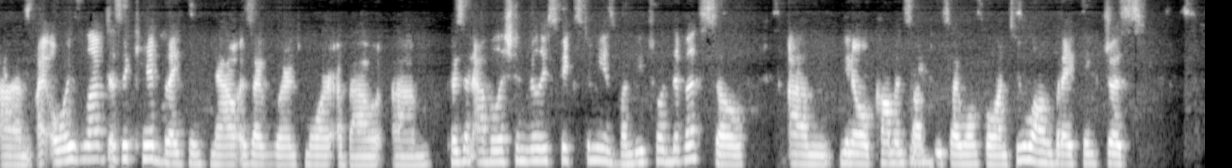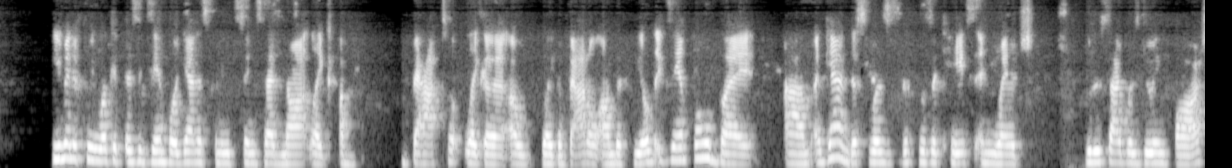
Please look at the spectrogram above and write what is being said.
um, I always loved as a kid, but I think now as I've learned more about um, prison abolition really speaks to me is Bandi Chhod Divas. So, um, you know, common Sakhi, so I won't go on too long, but I think just even if we look at this example again, as Paneet Singh said, not like a battle, like a, a like a battle on the field example, but um, again, this was this was a case in which Guru Sahib was doing bot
